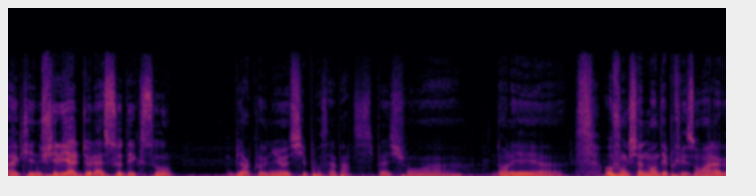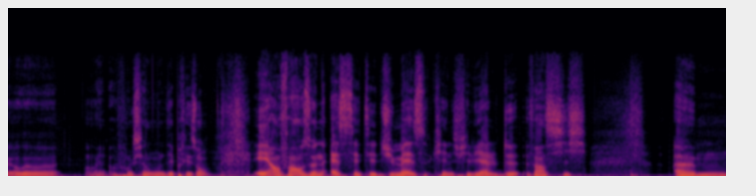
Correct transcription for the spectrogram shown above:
euh, qui est une filiale de la Sodexo, bien connue aussi pour sa participation euh, dans les, au fonctionnement des prisons, à la- au fonctionnement des prisons. Et enfin, en zone Est, c'était Dumez, qui est une filiale de Vinci. Euh,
